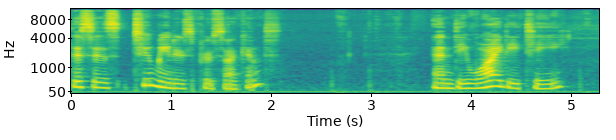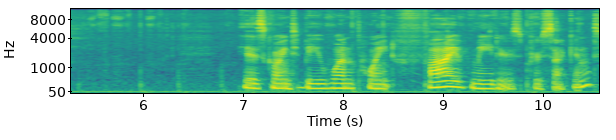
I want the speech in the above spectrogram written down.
this is 2 meters per second. And dy dt is going to be 1.5 meters per second.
